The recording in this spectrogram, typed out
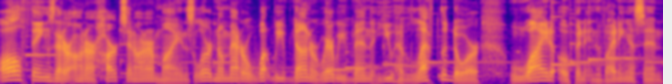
all things that are on our hearts and on our minds. Lord, no matter what we've done or where we've been, that you have left the door wide open, inviting us in.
